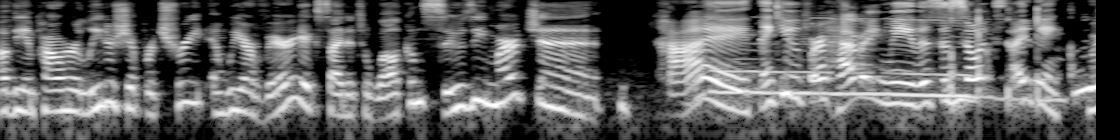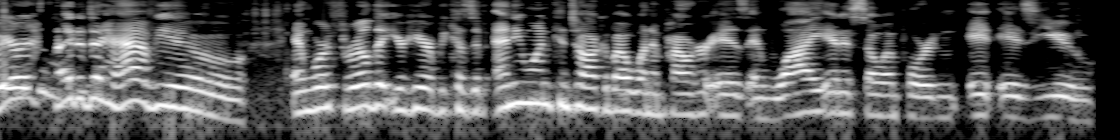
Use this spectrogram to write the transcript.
of the Empower Her Leadership Retreat, and we are very excited to welcome Suzy Merchant. Hi, thank you for having me. This is so exciting. We're excited to have you. And we're thrilled that you're here because if anyone can talk about what Empower Her is and why it is so important, it is you.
